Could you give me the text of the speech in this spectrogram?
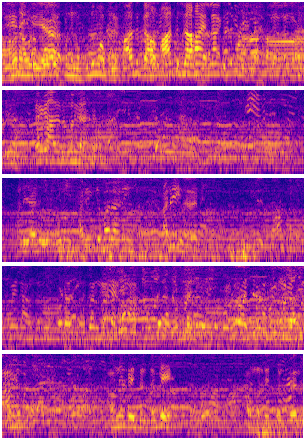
அவர் அவர் ஃபோக்கஸ் பண்ணுங்க புது மாப்பிள்ளை. பாத்துட்டா பாத்துட்டா எல்லாம் ஏங்க, அங்கிட்டு போங்க. அடி அடி அடி இங்க பாரு அடி அடி அவனுடைய சொல் தம்பி. அவனுடைய சொல் பேர்.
